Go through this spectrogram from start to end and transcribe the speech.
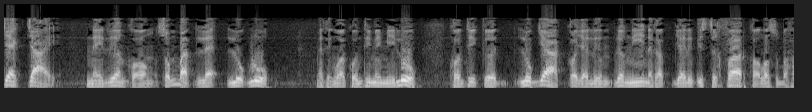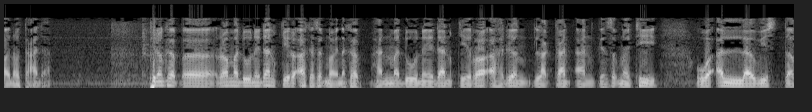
แจกจ่ายในเรื่องของสมบัติและลูกลูกหมายถึงว่าคนที่ไม่มีลูก คนที่เกิดลูกยากก็อย่าลืมเรื่องนี้นะครับ อย่าลืมอิสติกฟาร์ของอัลลอฮฺสุบฮานาอัลตะลา พี่น้องครับเเรามาดูในด้านกีรออะกันสักหน่อยนะครับ หันมาดูในด้านกีรออะเรื่องหลักการอ่านกันสักหน่อยที่วะอัลลาวิสตะ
